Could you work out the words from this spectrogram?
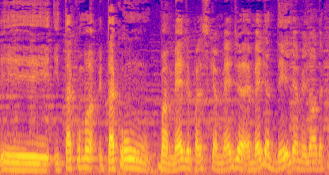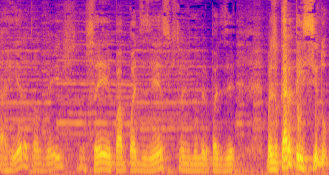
E, e tá, com uma, tá com uma média, parece que a média, a média dele é a melhor da carreira, talvez. Não sei, o Pablo pode dizer, essa questão de número pode dizer. Mas o cara tem sido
